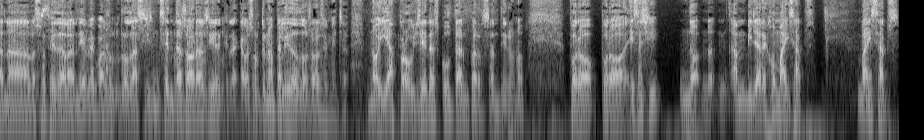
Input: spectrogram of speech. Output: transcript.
rodant a la Societat de la Nieve, vas rodar 500 hores i acaba sortint una pel·li de dues hores i mitja. No hi ha prou gent escoltant per sentir-ho, no? Però, però és així. No, no, amb Villarejo mai saps. Mai saps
